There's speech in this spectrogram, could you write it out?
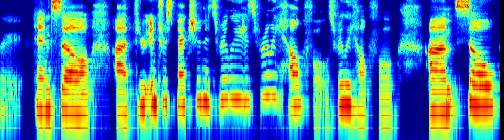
Right. And so uh, through introspection, it's really it's really helpful. It's really helpful. Um, so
